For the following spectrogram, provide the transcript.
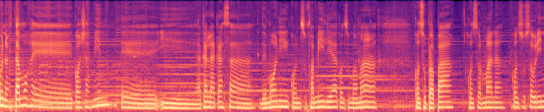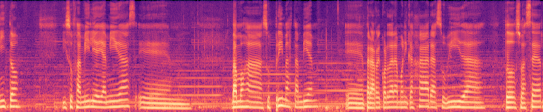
Bueno, estamos eh, con Yasmín eh, y acá en la casa de Moni con su familia, con su mamá, con su papá, con su hermana, con su sobrinito y su familia y amigas. Eh, vamos a sus primas también para recordar a Mónica Jara, su vida, todo su hacer.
